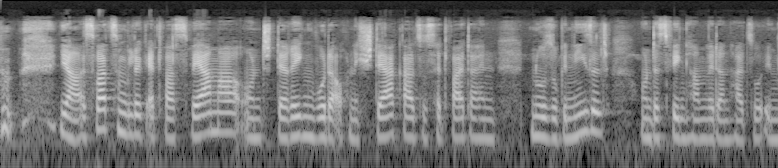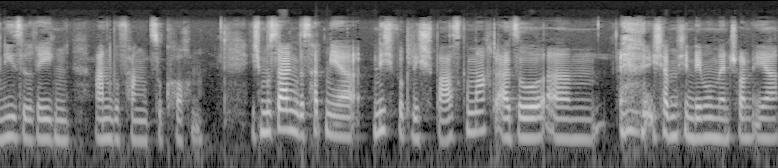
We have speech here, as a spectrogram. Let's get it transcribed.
ja, es war zum Glück etwas wärmer und der Regen wurde auch nicht stärker, also es hat weiterhin nur so genieselt und deswegen haben wir dann halt so im Nieselregen angefangen zu kochen. Ich muss sagen, das hat mir nicht wirklich Spaß gemacht. Also ähm, ich habe mich in dem Moment schon eher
